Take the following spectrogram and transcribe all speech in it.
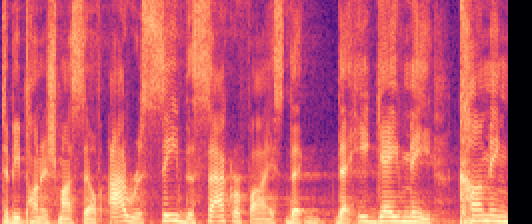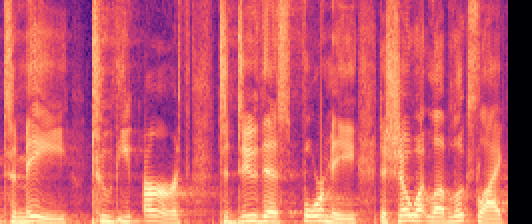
to be punished myself. I receive the sacrifice that, that He gave me coming to me to the earth to do this for me, to show what love looks like,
